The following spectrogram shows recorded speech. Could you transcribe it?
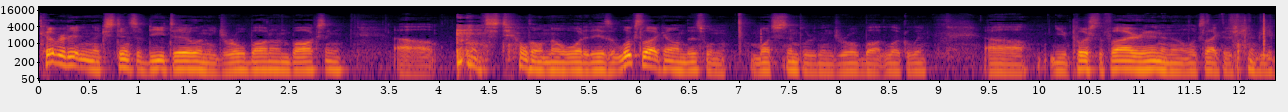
Covered it in extensive detail in the Drobot unboxing. Uh, still don't know what it is. It looks like on this one, much simpler than Drobot, luckily. Uh, you push the fire in, and then it looks like there's going to be a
